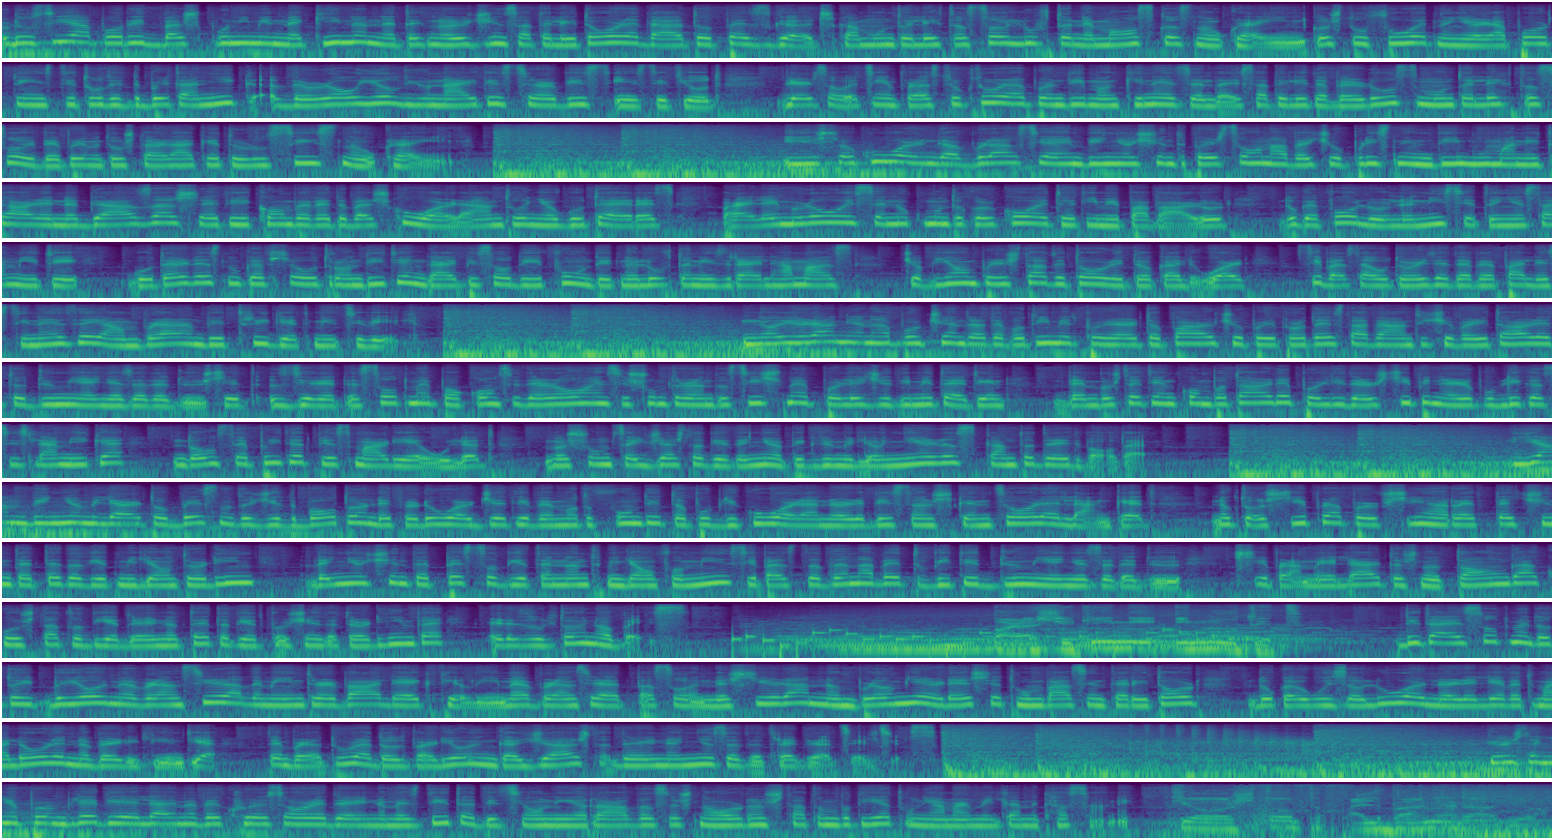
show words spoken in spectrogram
Rusia po rrit bashkëpunimin me Kinën në teknologjinë satelitore dhe atë 5G, çka mund të lehtësojë luftën e Moskës në Ukrainë, kështu thuhet në një raport të institutit britanik The Royal United Service Institute. Vlerësohet se infrastruktura për ndihmën kineze ndaj satelitëve rusë mund të lehtësojë veprimet ushtarake të Rusisë në Ukrainë. I shokuar nga vrasja e mbi njëqind personave që prisnin ndihmë humanitare në Gaza, shefi i Kombeve të Bashkuara, Antonio Guterres, Paralajmëroi se nuk mund të kërkohet hetim i pavarur. Duke folur në nisje të një samiti, Guterres nuk e fshehu tronditjen nga episodi i fundit në luftën Izrael-Hamas, që vijon prej shtatë tetorit të kaluar. Sipas autoriteteve palestineze, janë vrarë mbi tridhjetë mijë civilë. Në Iran janë hapur qendrat e votimit për herë të parë që prej protestave antiqeveritare të dy mijë e njëzet e dyshit. Zgjedhjet e sotme po konsiderohen si shumë të rëndësishme për legjitimitetin dhe mbështetjen kombëtare për lidershipin e Republikës Islamike ndonëse pritet pjesëmarrje e ulët, më shumë se gjashtëdhjetë e një pikë dy milionë njerëz kanë të drejtë vote. Janë mbi një miliard obezë në të gjithë botën, referuar gjetjeve më të fundit të publikuara në revistën shkencore Lancet. Në këto shifra përfshihen rreth tetëqind e tetëdhjetë milionë të rinj dhe njëqind e pesëdhjetë e nëntë milionë fëmijë sipas të dhënave të vitit dy mijë e njëzet e dy. Shifra më e lartë është në Tonga, ku shtatëdhjetë deri në tetëdhjetë për qind e të rinjve rezultojnë obezë. Parashikimi i motit. Dita e sotme do të vijojë me vranësira dhe me intervale e kthjellime. Vranësirat pasohen me shira, në mbrëmje reshjet humbasin territor duke u izoluar në relievet malore në verilindje. Temperaturat do të variojnë nga 6 deri në 23 gradë Celsius. Kjo ishte një përmbledhje e lajmeve kryesore deri në mesditë. Edicioni i radhës është në orën 17. Unë jam Armilda Mithasani. Kjo është Top Albania Radio.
